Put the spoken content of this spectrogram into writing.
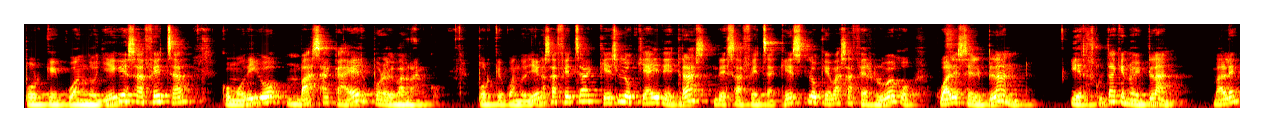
porque cuando llegue esa fecha, como digo, vas a caer por el barranco. Porque cuando llega esa fecha, ¿qué es lo que hay detrás de esa fecha? ¿Qué es lo que vas a hacer luego? ¿Cuál es el plan? Y resulta que no hay plan. ¿Vale?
